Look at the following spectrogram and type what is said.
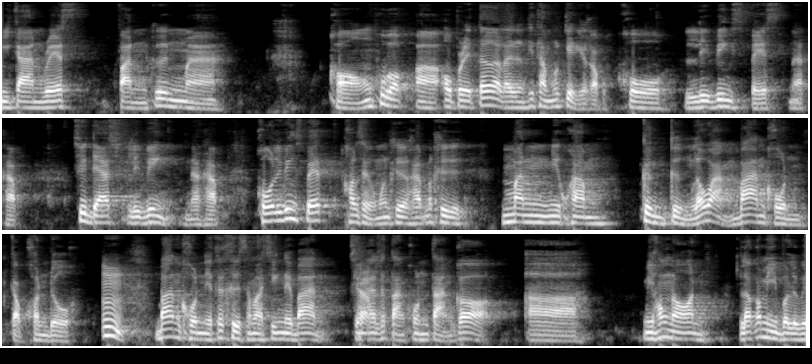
มีการ raise ฟันขึ้นมาของผู้บอกอ่าโอเปอเรเตอร์อะไรหนึ่งที่ทำธุรกิจเกี่ยวกับ co-living space นะครับ ชื่อ Dash Living นะครับ co-living space concept ของมันคือครับมันคือ มันมีความกึ่งกึ่งๆระหว่างบ้านคนกับคอนโดอืมบ้านคนเนี่ยก็คือสมาชิกในบ้านใช่ไหมครับแล้วต่างคนต่างก็อ่ามีห้องนอน แล้วก็มีบริเว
